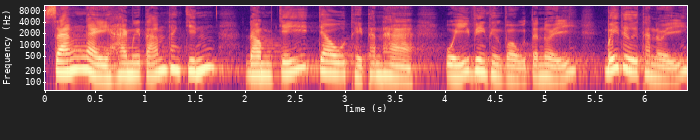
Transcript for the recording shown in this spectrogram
Sáng ngày 28 tháng 9, đồng chí Châu Thị Thanh Hà, Ủy viên Thường vụ tỉnh ủy, Bí thư Thành ủy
